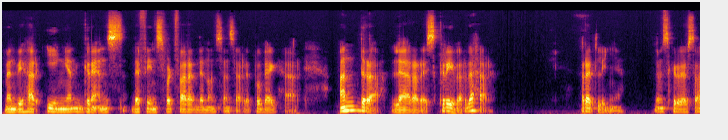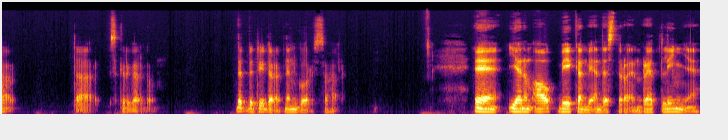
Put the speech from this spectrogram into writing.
Men vi har ingen gräns. Det finns fortfarande någonstans här på väg här. Andra lärare skriver det här. Rätt linje. De skriver så här. Där skriver de. Det betyder att den går så här. Eh, genom A och B kan vi endast dra en rätt linje.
